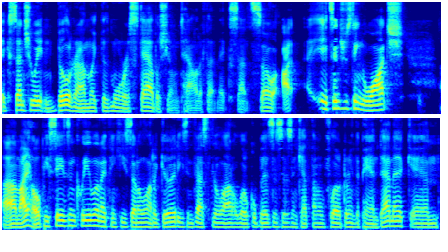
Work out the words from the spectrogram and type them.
accentuate and build around like the more established young talent, if that makes sense. So, I it's interesting to watch. Um, I hope he stays in Cleveland. I think he's done a lot of good. He's invested in a lot of local businesses and kept them afloat during the pandemic, and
